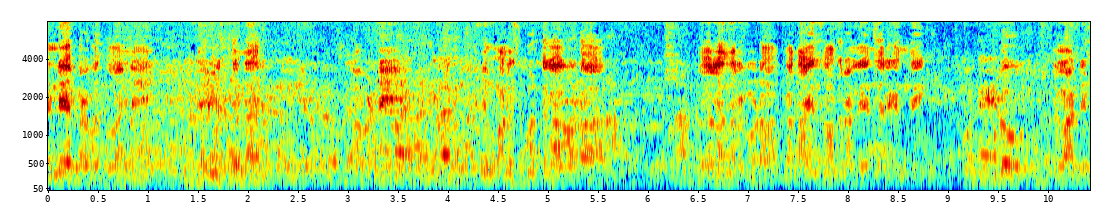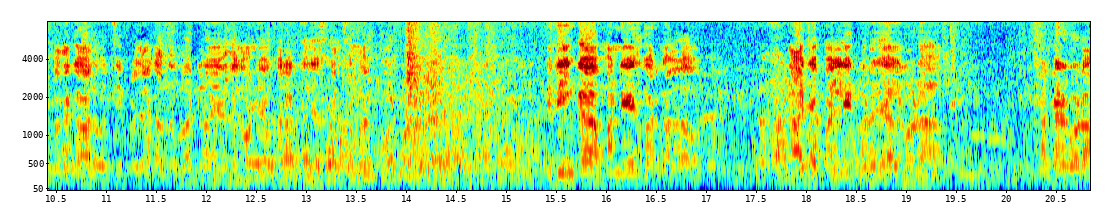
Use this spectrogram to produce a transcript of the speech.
ఎన్డీఏ ప్రభుత్వాన్ని నిర్మిస్తున్నారు కాబట్టి ఇది మనస్ఫూర్తిగా కూడా ప్రజలందరూ కూడా గత ఐదు సంవత్సరాలు ఏం జరిగింది ఇప్పుడు ఇలాంటి పథకాలు వచ్చి ప్రజలకు అందుబాటులో ఏ విధంగా ఉండే ఒకసారి అర్థం చేసుకోవాల్సిందిగా కోరుకుంటున్నాను. ఇది ఇంకా మన నియోజకవర్గంలో రాజపల్లి గురజాల కూడా అక్కడ కూడా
